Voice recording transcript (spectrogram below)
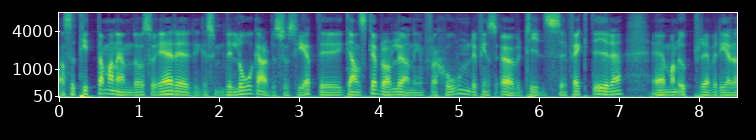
alltså tittar man ändå så är det, liksom, det är låg arbetslöshet, det är ganska bra löneinflation, det finns övertidseffekt i det, man uppreviderar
